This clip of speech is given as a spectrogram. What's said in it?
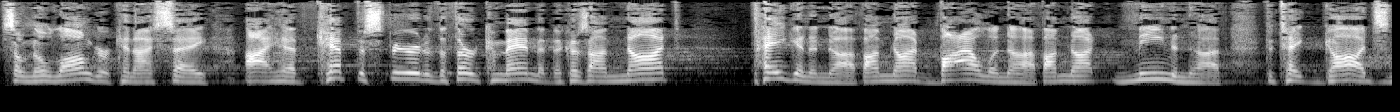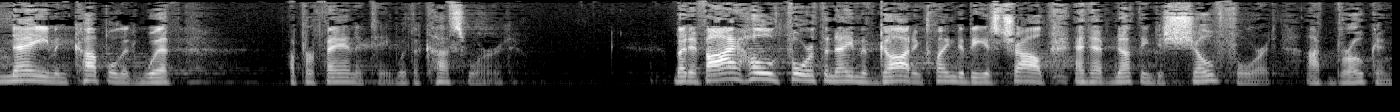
So no longer can I say, I have kept the spirit of the third commandment because I'm not pagan enough. I'm not vile enough. I'm not mean enough to take God's name and couple it with a profanity, with a cuss word. But if I hold forth the name of God and claim to be his child and have nothing to show for it, I've broken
